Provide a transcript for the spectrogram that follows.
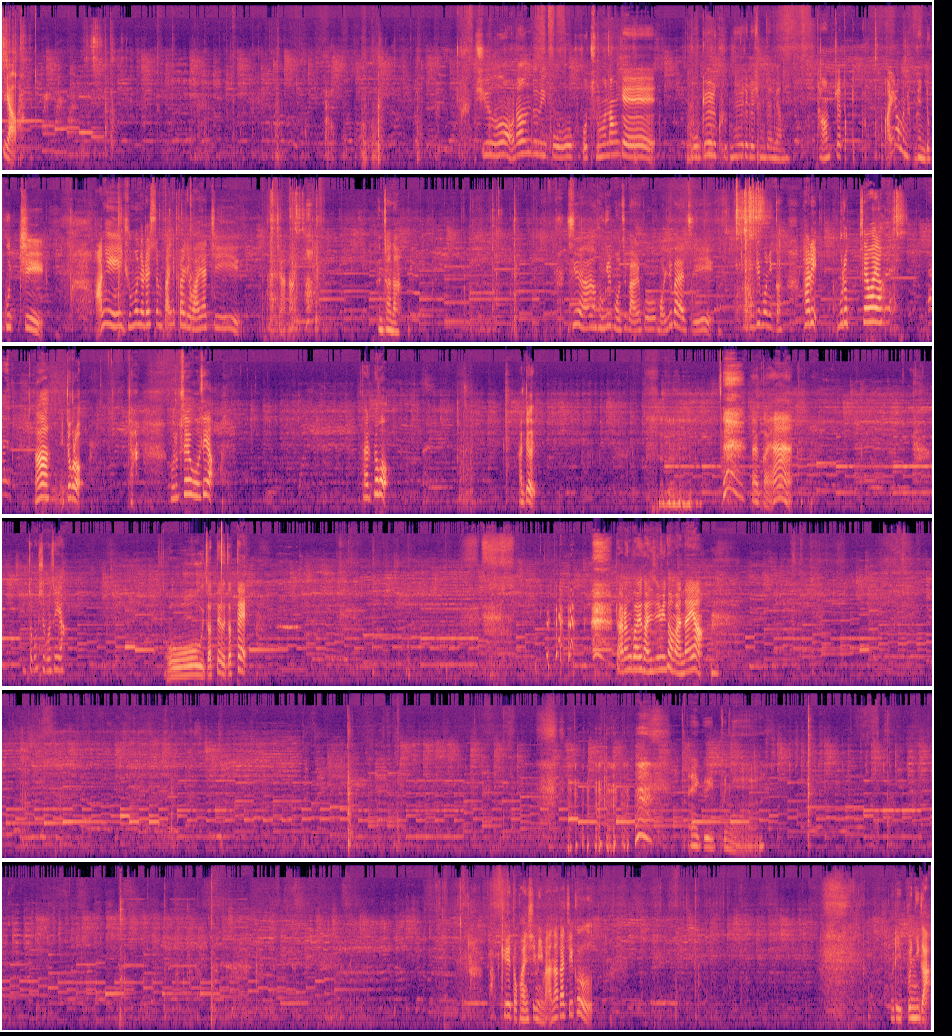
하지요. 슈 어라운드이고 그거 주문한 게 목요일 금요일에 배송되면 다음 주에 받겠다. 빨리 오면 좋겠는데 그치? 아니 주문을 했으면 빨리빨리 와야지. 그렇지 않아? 헉! 괜찮아. 지우야 거길 보지 말고 멀리 봐야지. 거기 보니까 다리 무릎 세워요. 아 이쪽으로. 자 무릎 세우고 오세요. 다리 펴고. 아들. 할 거야. 조금씩 오세요. 오, 의젓해, 의젓해. 다른 거에 관심이 더 많아요. 아이고 이쁘니. 바퀴에 더 관심이 많아가지고 우리 이쁜이가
